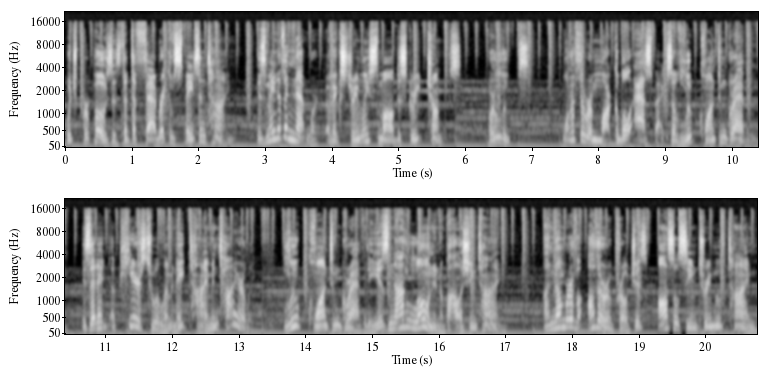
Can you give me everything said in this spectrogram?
which proposes that the fabric of space and time is made of a network of extremely small discrete chunks, or loops. One of the remarkable aspects of loop quantum gravity is that it appears to eliminate time entirely. Loop quantum gravity is not alone in abolishing time. A number of other approaches also seem to remove time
